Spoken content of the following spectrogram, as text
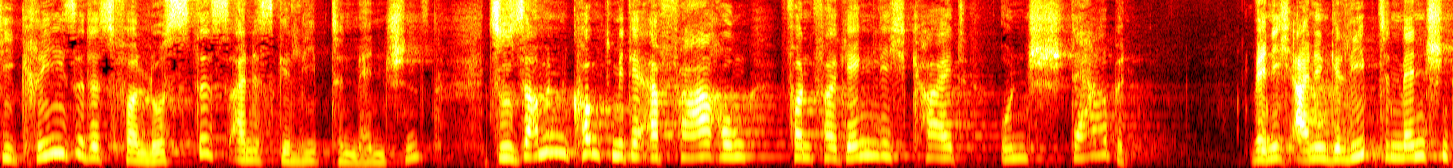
die Krise des Verlustes eines geliebten Menschen zusammenkommt mit der Erfahrung von Vergänglichkeit und Sterben. Wenn ich einen geliebten Menschen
